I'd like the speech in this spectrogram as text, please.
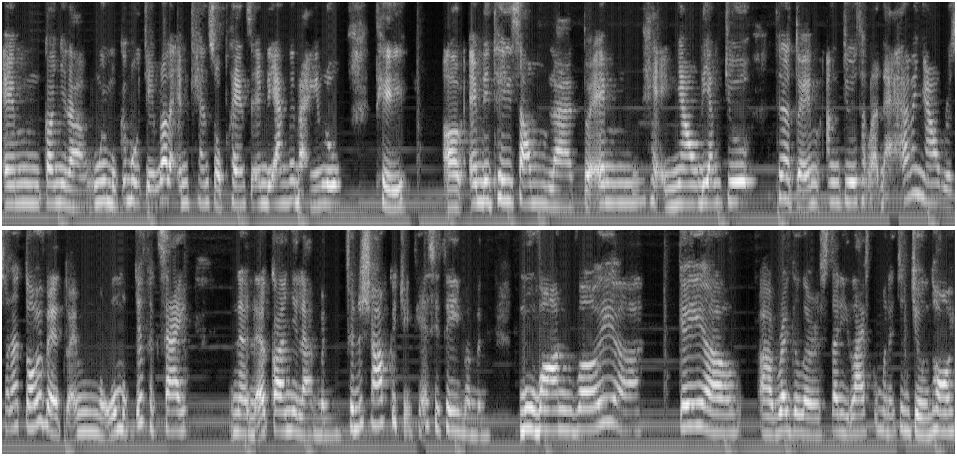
em coi như là nguyên một cái buổi chiều đó là em cancel plans em đi ăn với bạn em luôn. Thì uh, em đi thi xong là tụi em hẹn nhau đi ăn trưa. Thế là tụi em ăn trưa thật là đã với nhau rồi sau đó tối về tụi em ngủ một giấc thật say để coi như là mình finish off cái chuyện thi SAT và mình move on với uh, cái uh, uh, regular study life của mình ở trên trường thôi.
